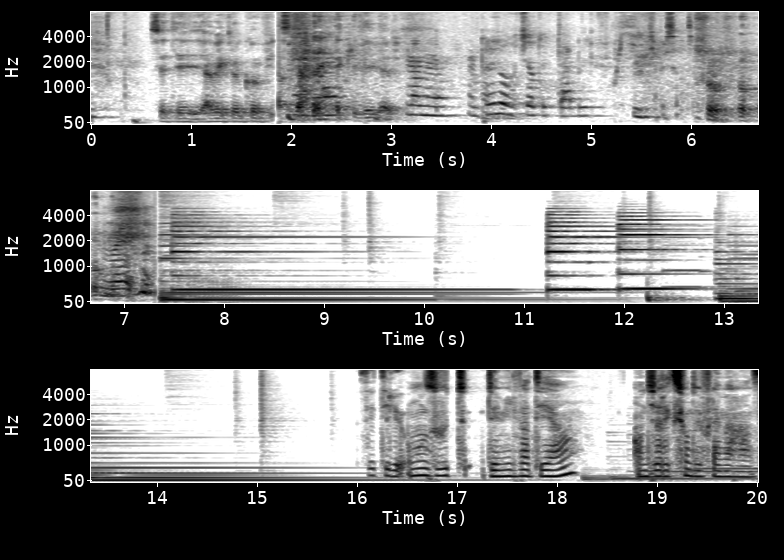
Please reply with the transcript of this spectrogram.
C'était avec le Covid. Non, non, on peut sortir de table. Oui, tu peux sortir. C'était le 11 août 2021 en direction de Flamarins.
